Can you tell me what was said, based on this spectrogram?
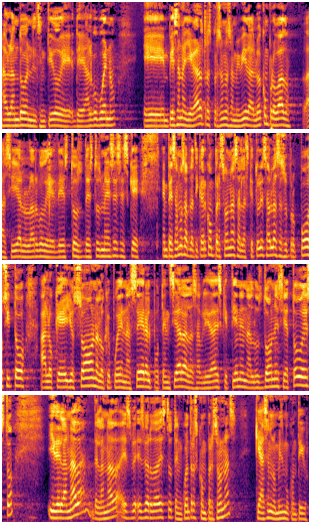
hablando en el sentido de, de algo bueno, eh, empiezan a llegar otras personas a mi vida. Lo he comprobado así a lo largo de, de, estos, de estos meses, es que empezamos a platicar con personas a las que tú les hablas a su propósito, a lo que ellos son, a lo que pueden hacer, al potencial, a las habilidades que tienen, a los dones y a todo esto. Y de la nada, de la nada, es, es verdad esto, te encuentras con personas que hacen lo mismo contigo.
